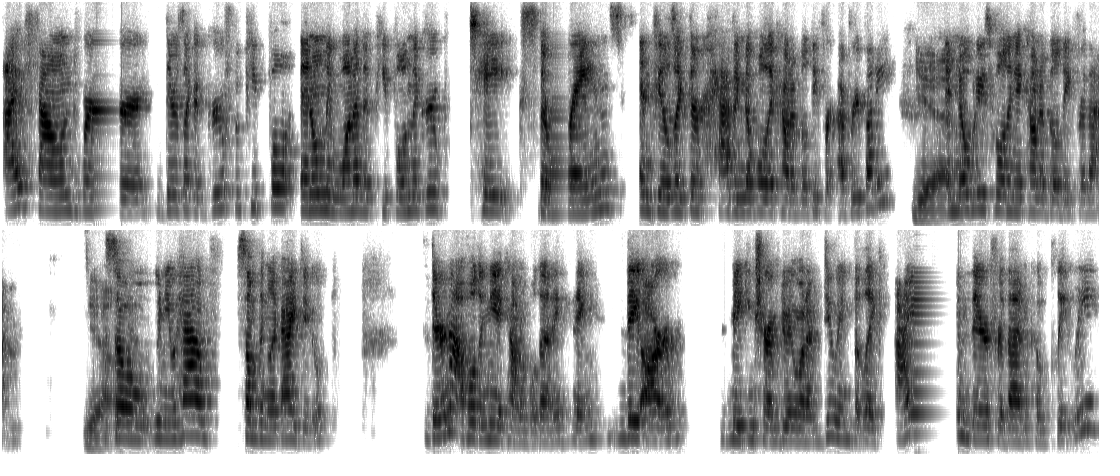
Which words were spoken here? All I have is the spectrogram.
I've found where there's like a group of people and only one of the people in the group takes the reins and feels like they're having to hold accountability for everybody. Yeah. And nobody's holding accountability for them. Yeah. So when you have something like I do, they're not holding me accountable to anything. They are making sure I'm doing what I'm doing, but like I am there for them completely.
